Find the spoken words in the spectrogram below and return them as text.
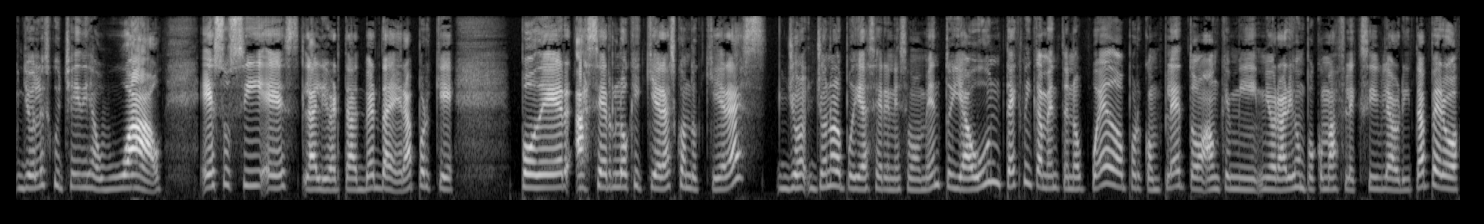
yo lo escuché y dije, wow, eso sí es la libertad verdadera porque poder hacer lo que quieras cuando quieras, yo, yo no lo podía hacer en ese momento y aún técnicamente no puedo por completo, aunque mi, horario es un poco más flexible ahorita, pero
